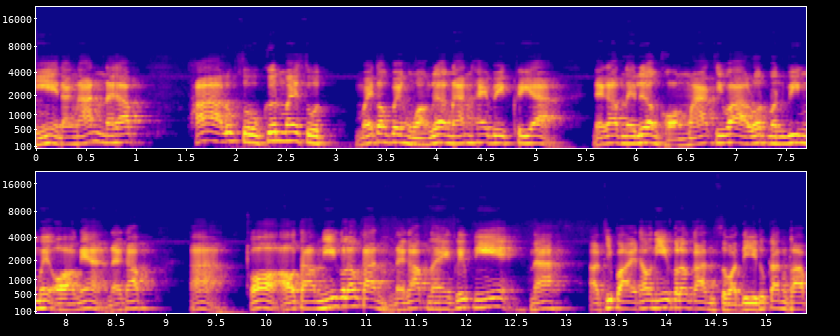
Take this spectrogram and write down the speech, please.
นี้ดังนั้นนะครับ ถ้าลูกสูบขึ้นไม่สุด ไม่ต้องไปห่วงเรื่องนั้นให้ไปเคลียร์นะครับในเรื่องของมาร์กที่ว่ารถมันวิ่งไม่ออกเนี่ยนะครับอ่าก็เอาตามนี้ก็แล้วกันนะครับในคลิปนี้นะอธิบายเท่านี้ก็แล้วกันสวัสดีทุกท่านครับ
